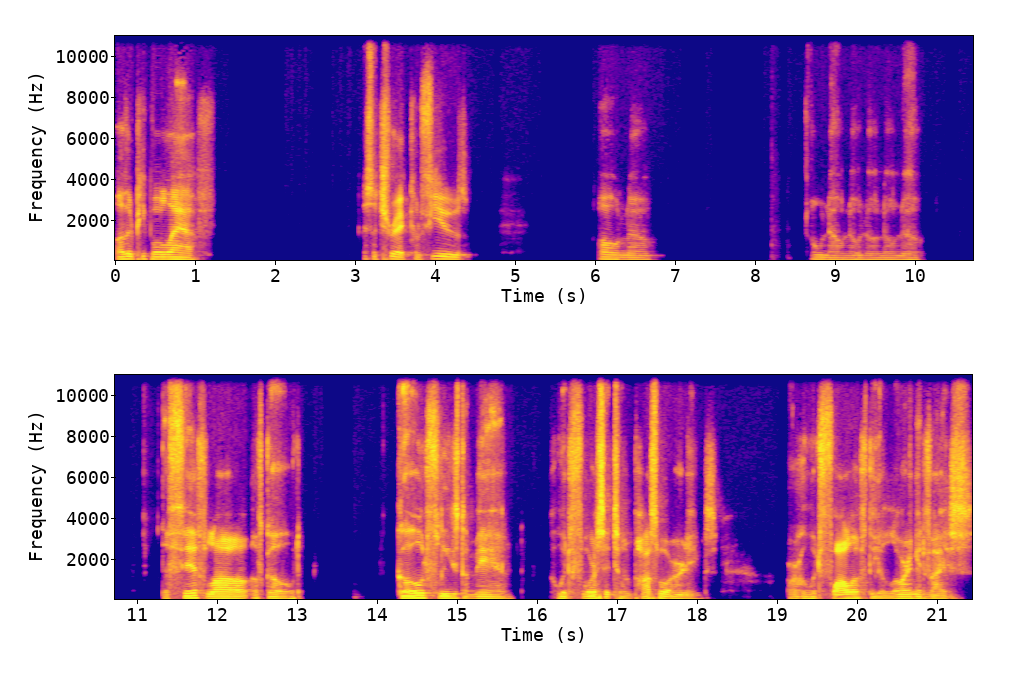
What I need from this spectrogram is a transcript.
other people laugh. It's a trick, confuse. Oh no. Oh no, no, no, no, no. The fifth law of gold. Gold flees the man who would force it to impossible earnings or who would fall off the alluring advice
